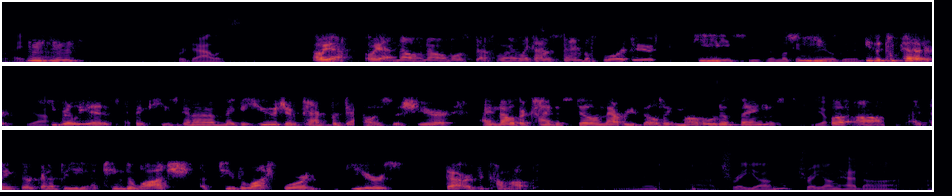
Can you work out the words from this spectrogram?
Right. now hmm For Dallas. Oh yeah, oh yeah. No, no, most definitely. Like I was saying before, dude, he's He's been looking He- real good. he's a competitor. Yeah. He really is. I think he's going to make a huge impact for Dallas this year. I know they're kind of still in that rebuilding mode of things, Yep. but um, I think they're going to be a team to watch, a team to watch for years that are to come up. All right. Uh, Trae Young. Trae Young had uh, uh,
